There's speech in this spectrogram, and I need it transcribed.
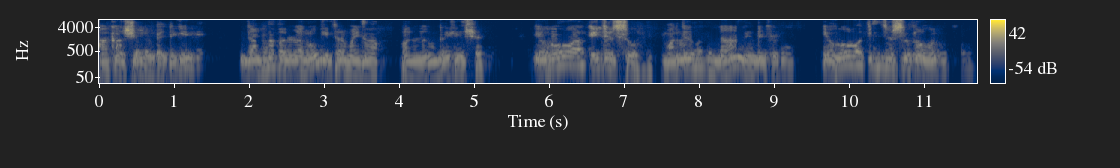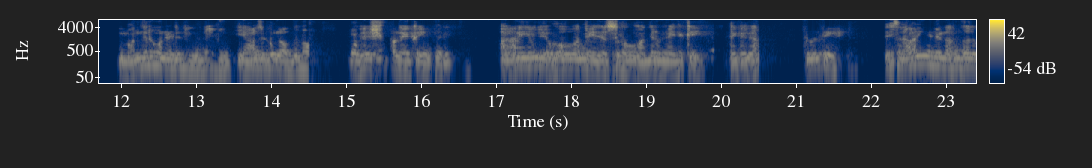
ఆకాశంలో వెతికి దహన పనులను ఇతరమైన పనులను గ్రహించాడు యహోవా తేజస్సు మందిరము నిండా నిండి యహోవా తేజస్సులో మందిరము నిండి యాజకులు ప్రవేశింపలేక ఇద్దరు అలాగే యహోవా తేజస్సులో మందిరం మీదకి దిగగా శృతి ఇస్రాయేలీలందరూ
